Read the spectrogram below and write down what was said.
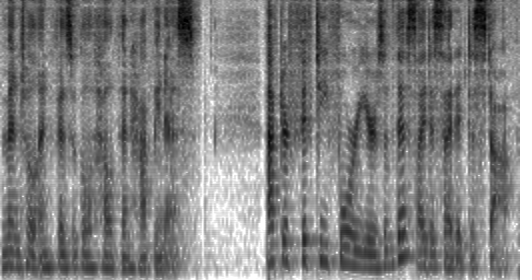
mental and physical health and happiness. After 54 years of this, I decided to stop.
